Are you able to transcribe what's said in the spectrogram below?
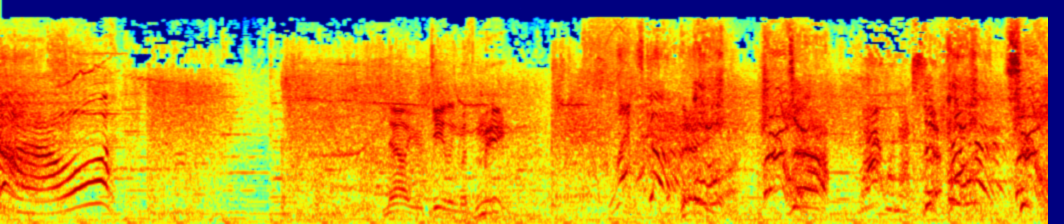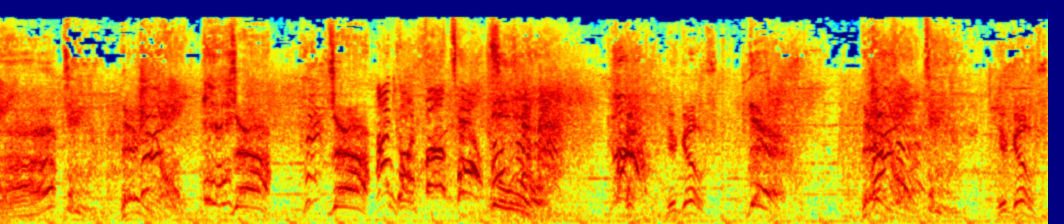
Ow! Now you're dealing with me! Let's go! There you are! That one actually! Damn! There you go! I'm going full tilt! Your ghost! There! There you go! Your ghost!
